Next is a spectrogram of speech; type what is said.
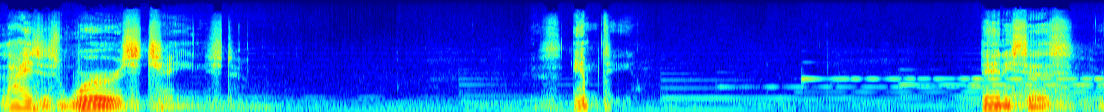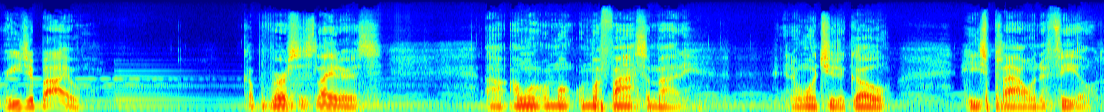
Elijah's words changed. It was empty. Then he says, read your Bible. A couple verses later, it's, uh, I'm, I'm, I'm going to find somebody, and I want you to go. He's plowing the field.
